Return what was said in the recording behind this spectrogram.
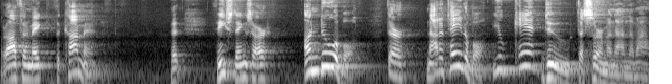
would often make the comment that these things are undoable. They're not attainable. You can't do the Sermon on the Mount.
